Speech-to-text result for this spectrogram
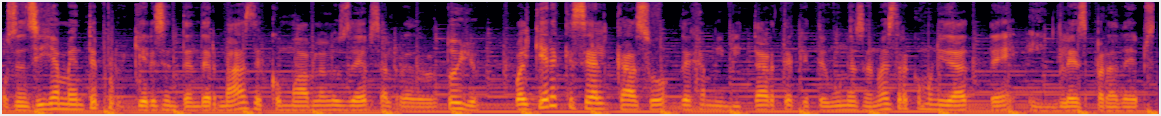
o sencillamente porque quieres entender más de cómo hablan los devs alrededor tuyo. Cualquiera que sea el caso, déjame invitarte a que te unas a nuestra comunidad de Inglés para Devs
